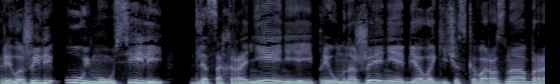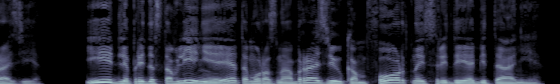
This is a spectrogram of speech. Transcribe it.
приложили уйму усилий для сохранения и приумножения биологического разнообразия и для предоставления этому разнообразию комфортной среды обитания.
